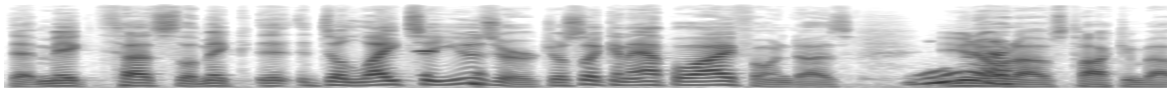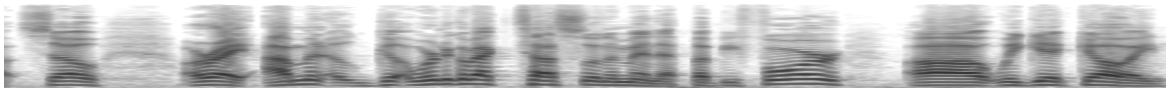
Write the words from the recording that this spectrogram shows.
that make Tesla make it delights a user, just like an Apple iPhone does. Yeah. You know what I was talking about. So, all right, I'm gonna go, we're gonna go back to Tesla in a minute, but before uh, we get going,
